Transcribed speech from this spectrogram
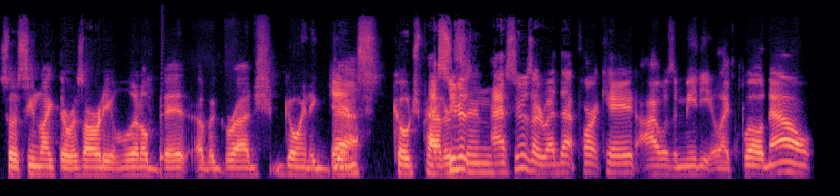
so it seemed like there was already a little bit of a grudge going against yeah. Coach Patterson. As soon as, as soon as, I read that part, Cade, I was immediately like, "Well, now,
